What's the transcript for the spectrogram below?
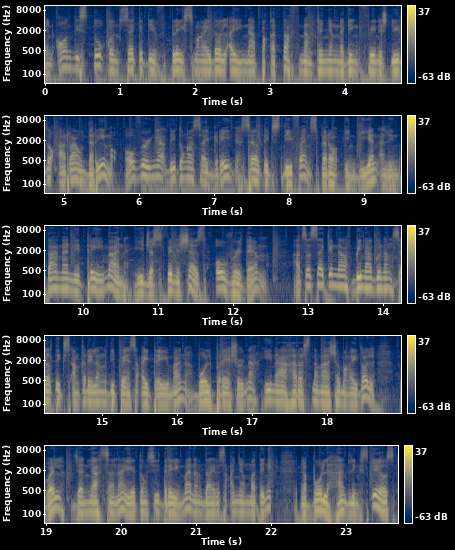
And on these two consecutive plays mga idol ay napaka-tough ng kanyang naging finish dito around the rim. Over nga dito nga sa grade Celtics defense pero hindi yan alintana ni Treyman. He just finishes over them. At sa second half, binago ng Celtics ang kanilang depensa kay Treyman. Ball pressure na, hinaharas na nga siya mga idol. Well, dyan nga sanay itong si Treyman ang dahil sa kanyang matinik na ball handling skills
